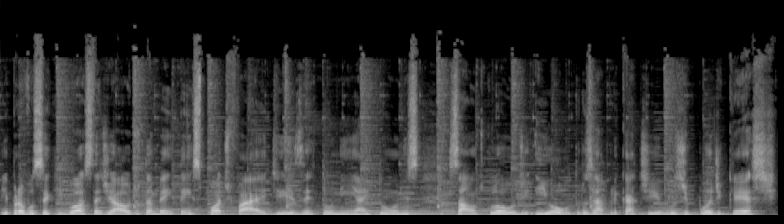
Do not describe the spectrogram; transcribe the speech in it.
E para você que gosta de áudio também tem Spotify, Deezer, TuneIn, iTunes, SoundCloud e outros aplicativos de podcast.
